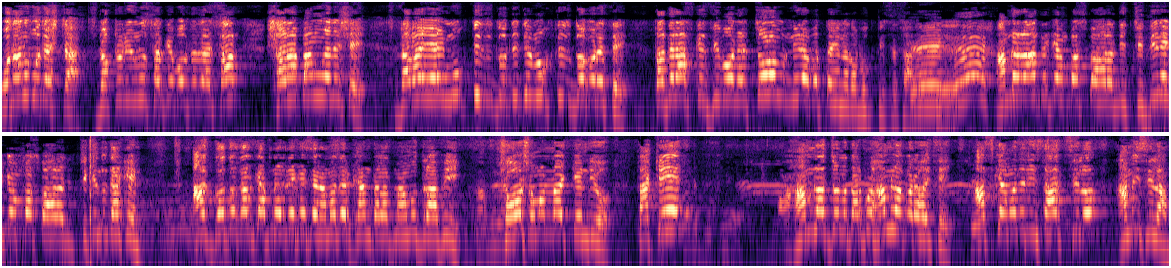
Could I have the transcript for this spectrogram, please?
প্রধান উপদেষ্টা ডক্টর ইউনুস স্যারকে বলতে চাই স্যার সারা বাংলাদেশে যারা এই মুক্তিযুদ্ধ দ্বিতীয় মুক্তিযুদ্ধ করেছে তাদের আজকে জীবনের চরম নিরাপত্তাহীনতা ভুগতেছে স্যার। আমরা রাতে ক্যাম্পাস পাহারা দিচ্ছি দিনে ক্যাম্পাস পাহারা দিচ্ছি কিন্তু দেখেন আজ গতকালকে আপনারা দেখেছেন আমাদের খান তালাত মাহমুদ রাফি সহ সমন্বয়ক কেন্দ্রীয় তাকে হামলার জন্য তারপর হামলা করা হয়েছে। আজকে আমাদের ইসাহাক ছিল আমি ছিলাম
